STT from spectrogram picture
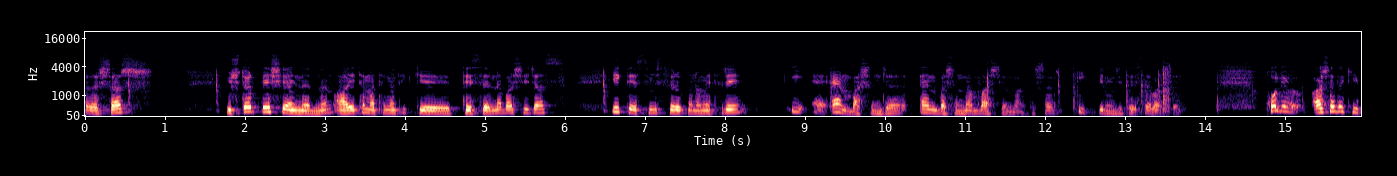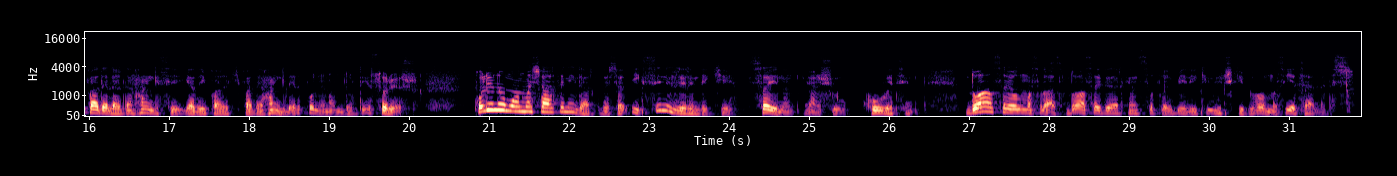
arkadaşlar. 3-4-5 yayınlarının AYT matematik e, testlerine başlayacağız. İlk testimiz trigonometri. İ- e, En başınca en başından başlayalım arkadaşlar. İlk birinci teste başlayalım. Poli, aşağıdaki ifadelerden hangisi ya da yukarıdaki ifade hangileri polinomdur diye soruyor. Polinom olma şartı neydi arkadaşlar? X'in üzerindeki sayının yani şu kuvvetin doğal sayı olması lazım. Doğal sayı derken 0, 1, 2, 3 gibi olması yeterlidir.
